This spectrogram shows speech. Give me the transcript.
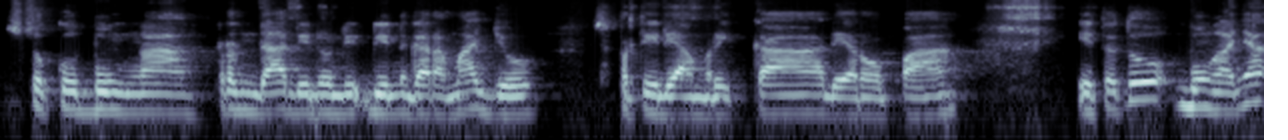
suku bunga rendah di, di negara maju, seperti di Amerika, di Eropa, itu tuh bunganya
